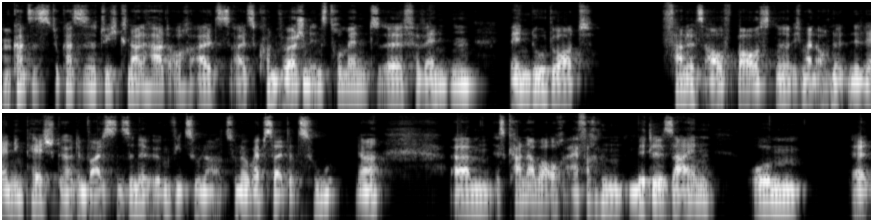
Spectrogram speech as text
Du kannst es, du kannst es natürlich knallhart auch als, als Conversion-Instrument äh, verwenden, wenn du dort Funnels aufbaust. Ne? Ich meine, auch eine, eine Landingpage gehört im weitesten Sinne irgendwie zu einer, zu einer Website dazu. Ja? Ähm, es kann aber auch einfach ein Mittel sein, um äh,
